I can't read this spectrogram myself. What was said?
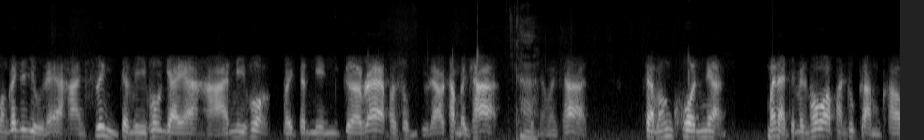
มันก็จะอยู่ในอาหารซึ่งจะมีพวกใยอาหาร มีพวกวิตามินเกลือแร่ผสมอยู่แล้วธรรมชาติค่ะเป็นธรรมชาติ แต่บางคนเนี่ย มันอาจจะเป็นเพราะว่าพันธุกรรมเขา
